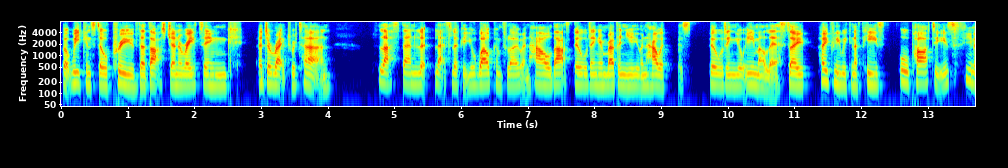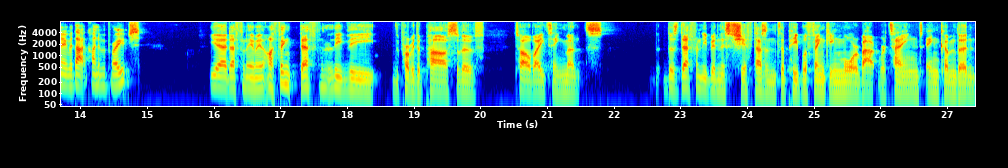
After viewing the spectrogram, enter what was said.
but we can still prove that that's generating a direct return. Plus, then look, let's look at your welcome flow and how that's building in revenue and how it's building your email list. So hopefully we can appease all parties, you know, with that kind of approach. Yeah, definitely. I mean, I think definitely the, the probably the past sort of 12, 18 months, there's definitely been this shift, hasn't to people thinking more about retained income than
